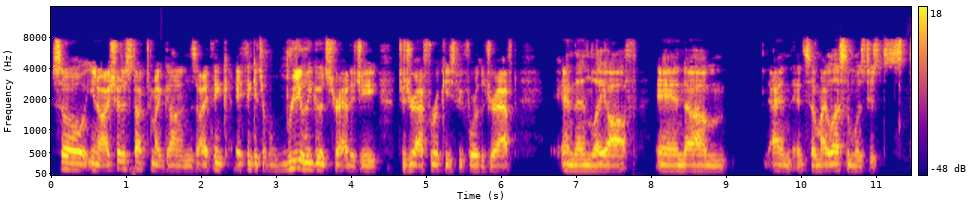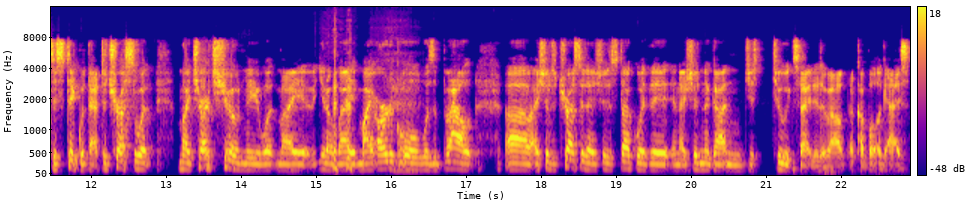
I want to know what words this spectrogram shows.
So you know, I should have stuck to my guns. I think I think it's a really good strategy to draft rookies before the draft and then lay off. And um, and and so my lesson was just to stick with that, to trust what my chart showed me, what my you know my my article was about. Uh, I should have trusted. I should have stuck with it, and I shouldn't have gotten just too excited about a couple of guys.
